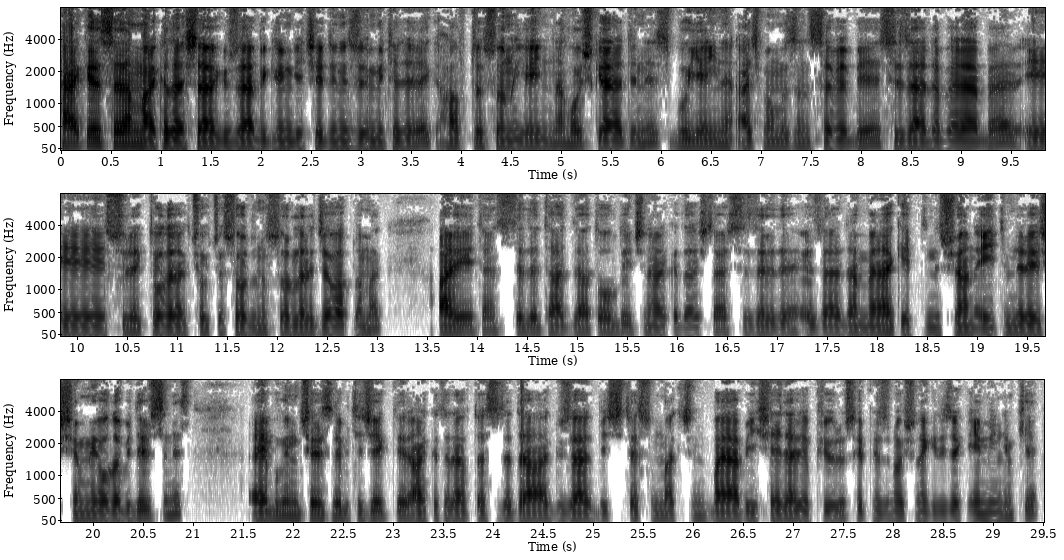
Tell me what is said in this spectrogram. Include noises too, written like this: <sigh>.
Herkese selam arkadaşlar. Güzel bir gün geçirdiğinizi ümit ederek hafta sonu yayınına hoş geldiniz. Bu yayını açmamızın sebebi sizlerle beraber e, sürekli olarak çokça sorduğunuz soruları cevaplamak. Ayrıyeten sitede tadilat olduğu için arkadaşlar sizlere de özelden merak ettiğiniz şu an eğitimlere erişemiyor olabilirsiniz. E, bugün içerisinde bitecektir. Arka tarafta size daha güzel bir site sunmak için bayağı bir şeyler yapıyoruz. Hepinizin hoşuna gidecek eminim ki.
